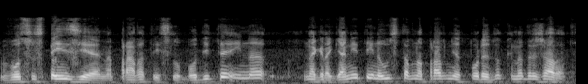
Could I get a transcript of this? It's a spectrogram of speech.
во суспензија на правата и слободите и на, на граѓаните и на уставноправниот поредок на државата.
